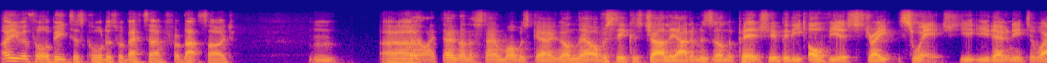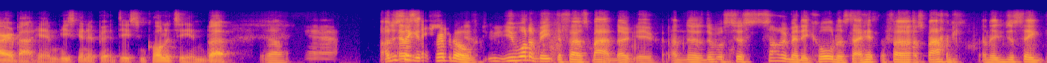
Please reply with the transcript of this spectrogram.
I even thought Obita's corners were better from that side. Mm. Uh, no, I don't understand what was going on there. Obviously, because Charlie Adams is on the pitch, he'd be the obvious straight switch. You, you don't need to worry about him. He's going to put a decent quality in. But yeah, yeah. I just think it's criminal. You, you, want to beat the first man, don't you? And there, there, was just so many corners that hit the first man, and then you just think,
